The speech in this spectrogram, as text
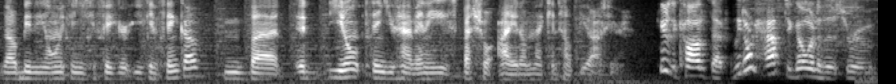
That would be the only thing you can figure you can think of. But it, you don't think you have any special item that can help you out here. here's a concept. We don't have to go into this room.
